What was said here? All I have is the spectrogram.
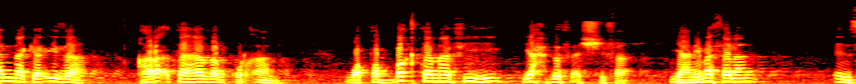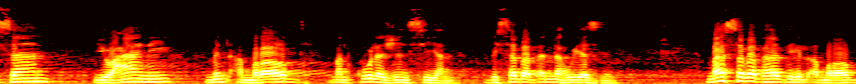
أنك إذا قرأت هذا القرآن وطبقت ما فيه يحدث الشفاء يعني مثلا إنسان يعاني من أمراض منقولة جنسيا بسبب أنه يزني ما سبب هذه الأمراض؟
